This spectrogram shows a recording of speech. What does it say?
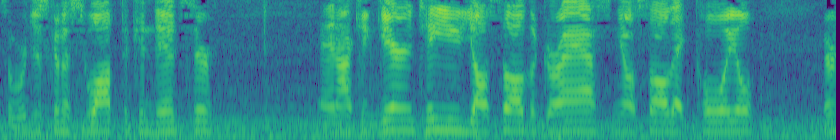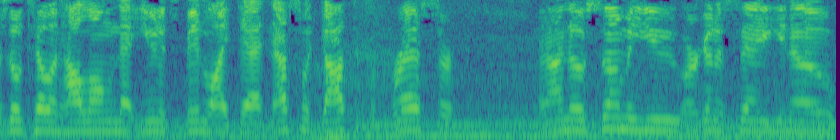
So we're just going to swap the condenser. And I can guarantee you, y'all saw the grass and y'all saw that coil. There's no telling how long that unit's been like that. And that's what got the compressor. And I know some of you are going to say, you know,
